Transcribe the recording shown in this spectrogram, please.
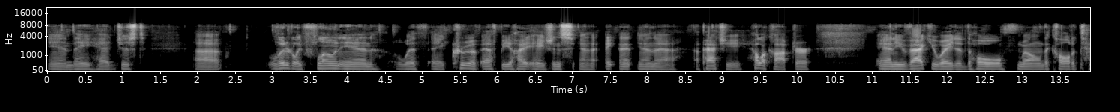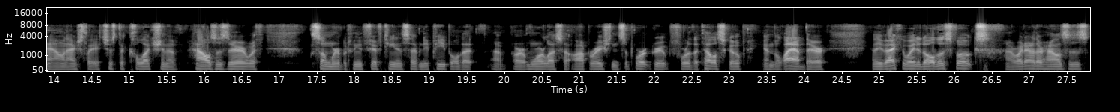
and they had just literally flown in with a crew of FBI agents a, in a Apache helicopter and evacuated the whole, well, they call it a town. Actually, it's just a collection of houses there with somewhere between 15 and 70 people that uh, are more or less an operation support group for the telescope and the lab there. And they evacuated all those folks uh, right out of their houses.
